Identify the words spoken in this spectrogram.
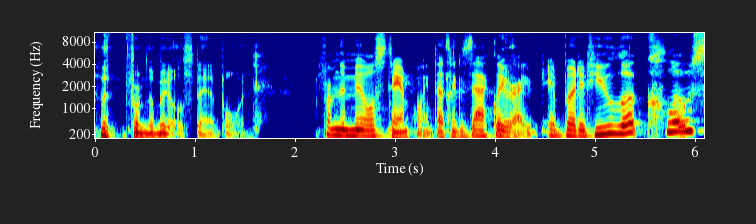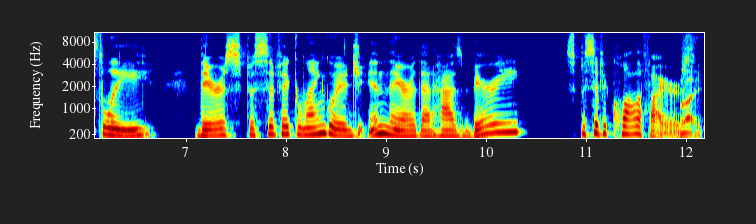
from the mill standpoint. From the mill standpoint, that's exactly Yeah. right. It- but if you look closely, there is specific language in there that has very specific qualifiers. Right.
